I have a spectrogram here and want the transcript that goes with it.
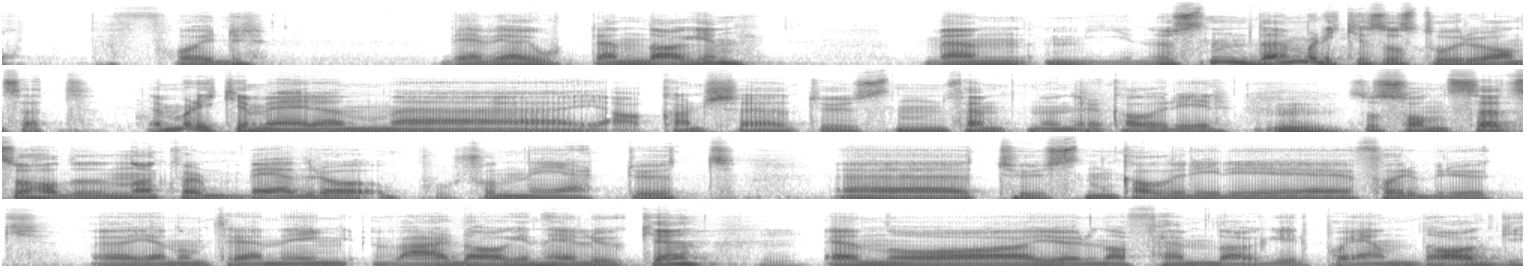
opp for det vi har gjort den dagen. Men minusen den blir ikke så stor uansett. Den blir ikke mer enn eh, ja, kanskje 1000-1500 kalorier. Mm. Så sånn sett så hadde det nok vært bedre å porsjonert ut eh, 1000 kalorier i forbruk eh, gjennom trening hver dag en hel uke, enn å gjøre unna fem dager på én dag.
